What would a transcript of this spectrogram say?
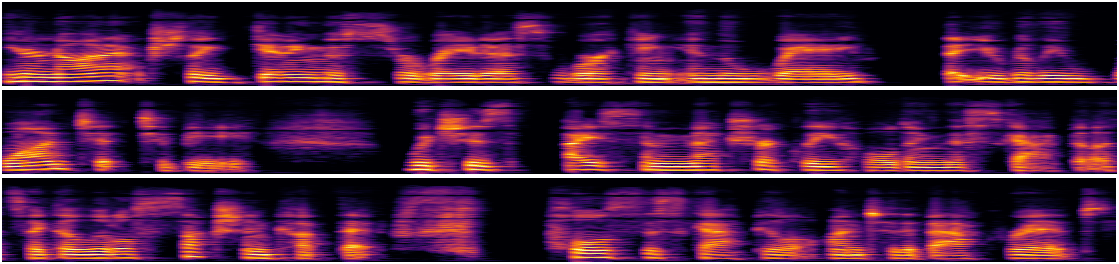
you're not actually getting the serratus working in the way that you really want it to be, which is isometrically holding the scapula. It's like a little suction cup that pulls the scapula onto the back ribs.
